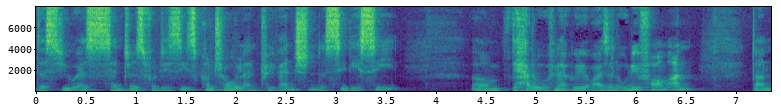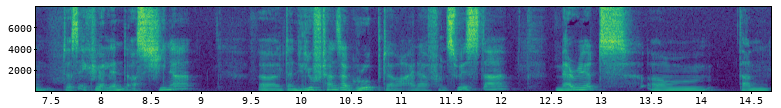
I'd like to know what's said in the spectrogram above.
das US Centers for Disease Control and Prevention, das CDC. Ähm, der hatte merkwürdigerweise eine Uniform an. Dann das Äquivalent aus China, äh, dann die Lufthansa Group, da war einer von Swiss da, Marriott, ähm, dann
